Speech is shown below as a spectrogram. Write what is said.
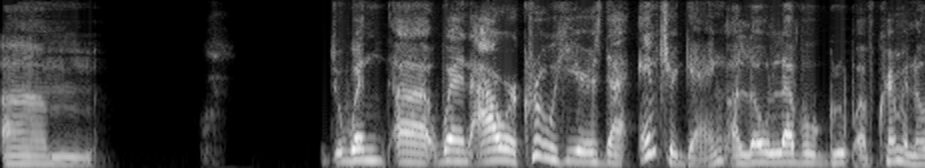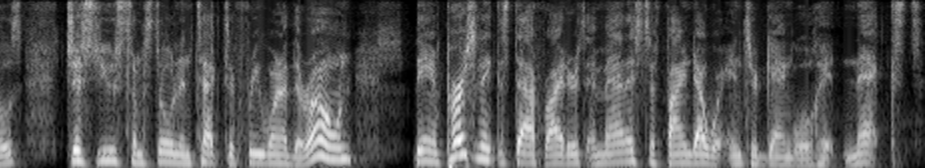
Um, when uh, when our crew hears that Intergang, a low-level group of criminals, just used some stolen tech to free one of their own, they impersonate the staff writers and manage to find out where Intergang will hit next.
